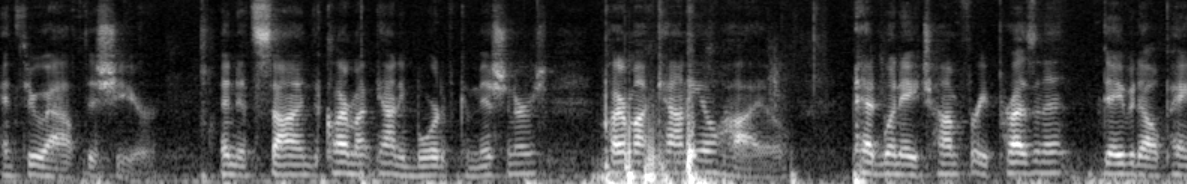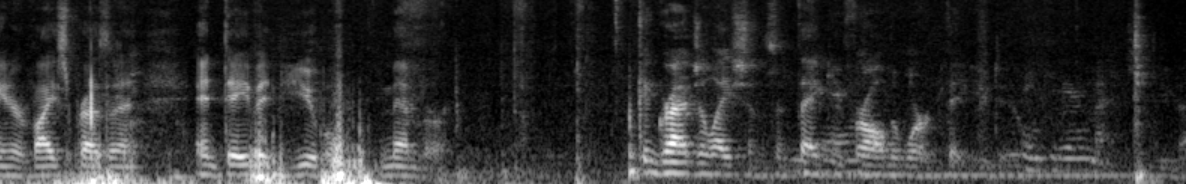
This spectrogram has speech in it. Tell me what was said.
and throughout this year. And it's signed the Clermont County Board of Commissioners, Clermont County, Ohio. Edwin H. Humphrey, President, David L. Painter, Vice President, and David Uible, member. Congratulations, and thank you for all the work that you do. Thank you very much. You.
